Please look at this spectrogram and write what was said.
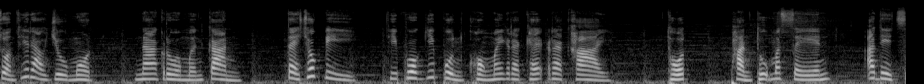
ส่วนที่เราอยู่หมด น่ากลัวเหมือนกัน แต่โชคดีที่พวกญี่ปุ่นคงไม่ระแคะระคาย ทศพันธุมเสน อดีตเส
